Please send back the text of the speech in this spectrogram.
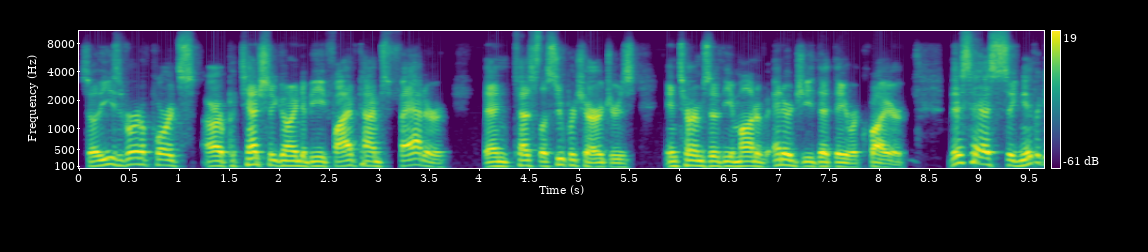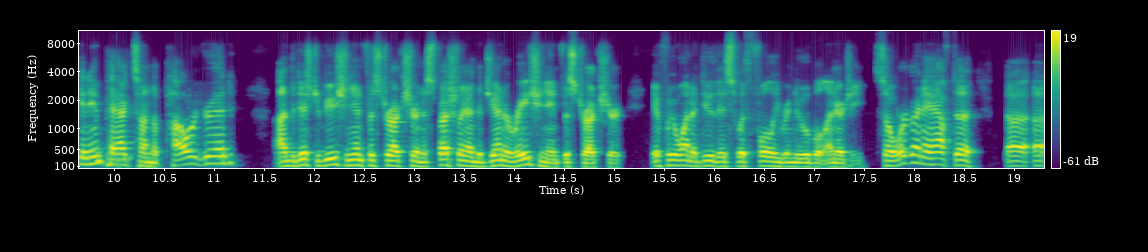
So these vertiports are potentially going to be five times fatter than Tesla superchargers in terms of the amount of energy that they require. This has significant impacts on the power grid, on the distribution infrastructure, and especially on the generation infrastructure if we want to do this with fully renewable energy. So we're going to have to uh,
